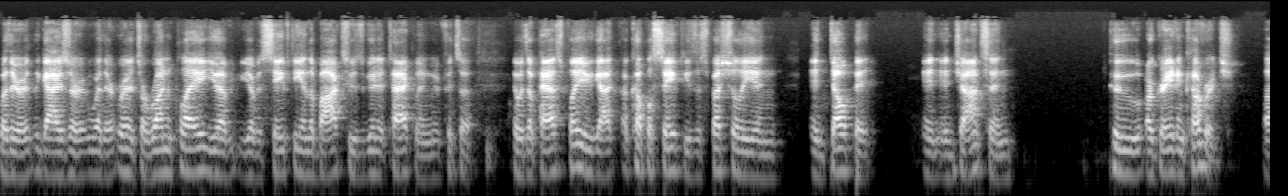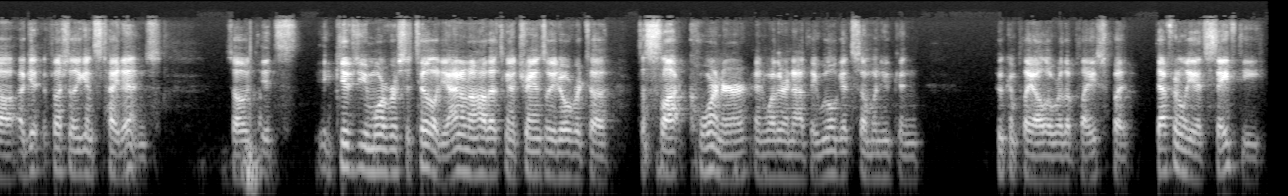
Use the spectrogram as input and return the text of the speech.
Whether the guys are whether, it's a run play, you have you have a safety in the box who's good at tackling. If it's a if it was a pass play, you got a couple safeties, especially in in Delpit and, and Johnson, who are great in coverage, uh, especially against tight ends. So it's it gives you more versatility. I don't know how that's going to translate over to the slot corner and whether or not they will get someone who can who can play all over the place, but definitely at safety,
